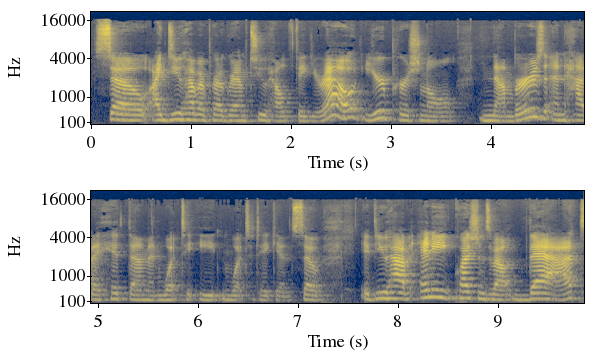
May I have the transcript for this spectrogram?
So, I do have a program to help figure out your personal numbers and how to hit them and what to eat and what to take in. So, if you have any questions about that,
